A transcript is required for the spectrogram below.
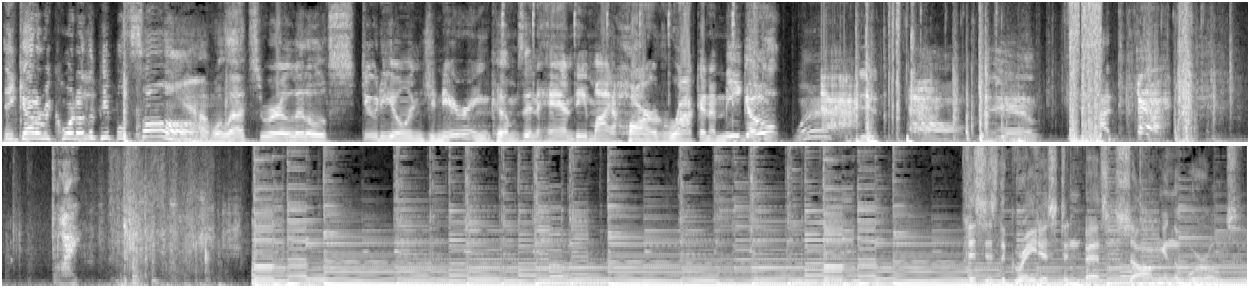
You gotta record other people's songs. Yeah, well, that's where a little studio engineering comes in handy, my hard rockin' amigo. What? Dude. Oh, man. Ah, ah. Light. This is the greatest and best song in the world.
